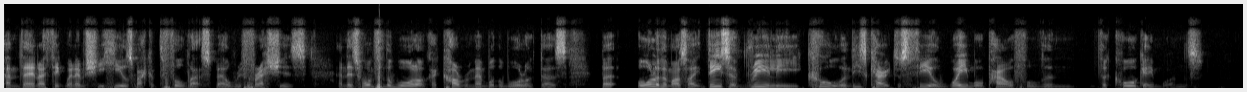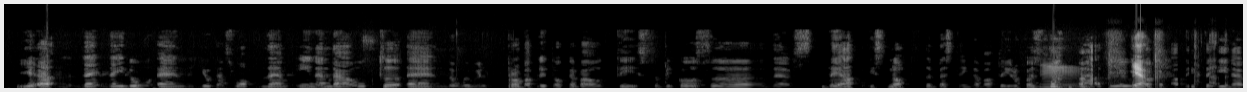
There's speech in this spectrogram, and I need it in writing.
And then I think whenever she heals back up to full, that spell refreshes. And there's one for the warlock. I can't remember what the warlock does, but all of them I was like, these are really cool, and these characters feel way more powerful than the core game ones. Yeah, they, they do, and you can swap them in and out, and we will probably talk about this because uh, there's the app is not the best thing about the HeroQuest. Mm. we will yeah. talk about it in a,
